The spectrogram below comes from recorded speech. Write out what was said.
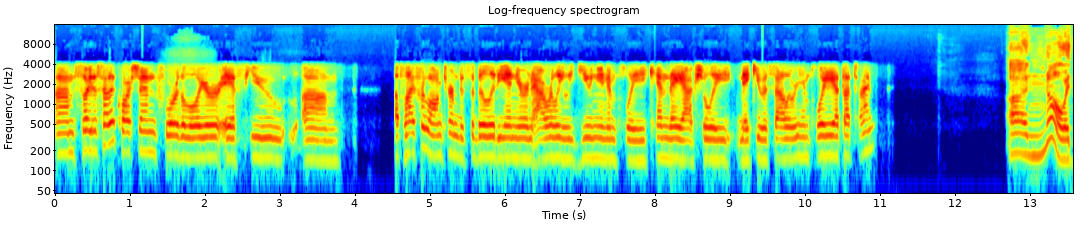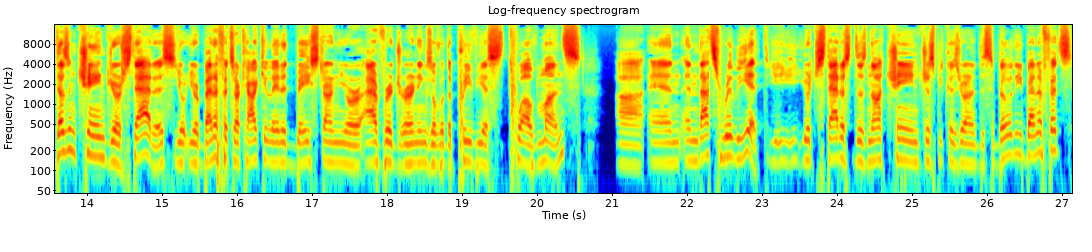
Um, so I just had a question for the lawyer. If you um, apply for long-term disability and you're an hourly union employee, can they actually make you a salary employee at that time? Uh, no, it doesn't change your status. Your your benefits are calculated based on your average earnings over the previous 12 months. Uh, and and that's really it. You, your status does not change just because you're on disability benefits.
